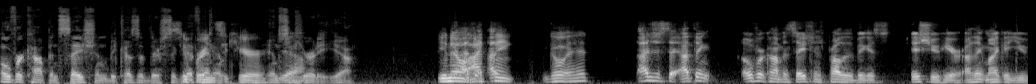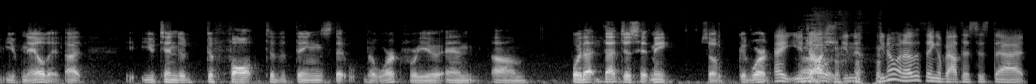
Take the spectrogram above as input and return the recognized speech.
overcompensation because of their significant Super insecure. insecurity. yeah. yeah. You know, yeah, I, th- I, think. I, go ahead. I just say I think overcompensation is probably the biggest issue here. I think Micah, you you've nailed it. I, you tend to default to the things that that work for you. And um, boy, that that just hit me. So good work. Hey, you know, you know, you know, another thing about this is that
